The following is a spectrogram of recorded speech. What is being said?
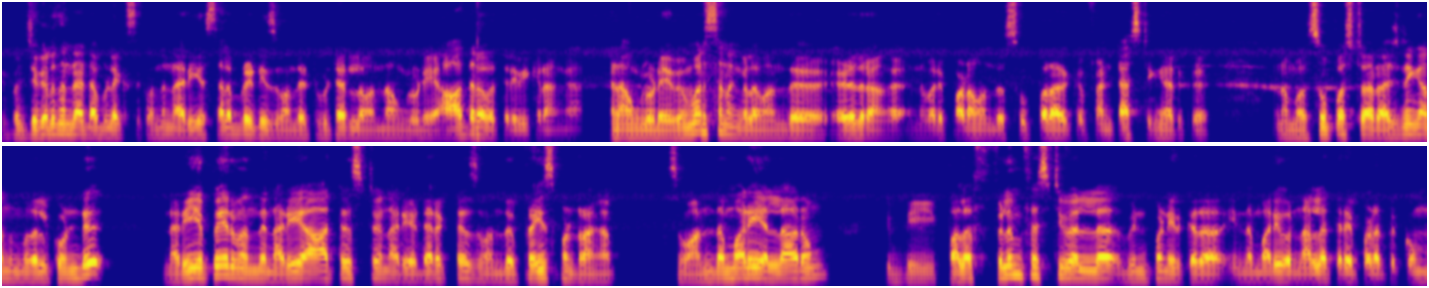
இப்போ ஜிகர்தண்டா டபுள் எக்ஸுக்கு வந்து நிறைய செலிபிரிட்டிஸ் வந்து ட்விட்டரில் வந்து அவங்களுடைய ஆதரவை தெரிவிக்கிறாங்க. அண்ட் அவங்களுடைய விமர்சனங்களை வந்து எழுதுறாங்க. இந்த மாதிரி படம் வந்து சூப்பராக இருக்குது ஃபேண்டாஸ்டிங்கா இருக்குது நம்ம சூப்பர் ஸ்டார் ரஜினிகாந்த் முதல் கொண்டு நிறைய பேர் வந்து நிறைய ஆர்டிஸ்ட் நிறைய டைரக்டர்ஸ் வந்து ப்ரைஸ் பண்ணுறாங்க ஸோ அந்த மாதிரி எல்லாரும் இப்படி பல ஃபிலிம் ஃபெஸ்டிவலில் வின் பண்ணியிருக்கிற இந்த மாதிரி ஒரு நல்ல திரைப்படத்துக்கும்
